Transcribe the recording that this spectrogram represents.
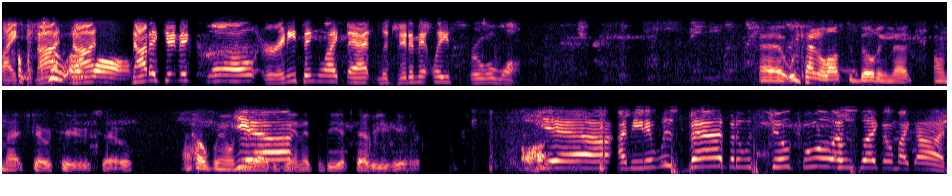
like not Through a not wall. not a gimmick wall or anything like that. Legitimately through a wall. Uh, we kind of lost the building that on that show too, so I hope we don't do that again at the VFW here. Yeah, I mean it was bad, but it was still cool. I was like, oh my god.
